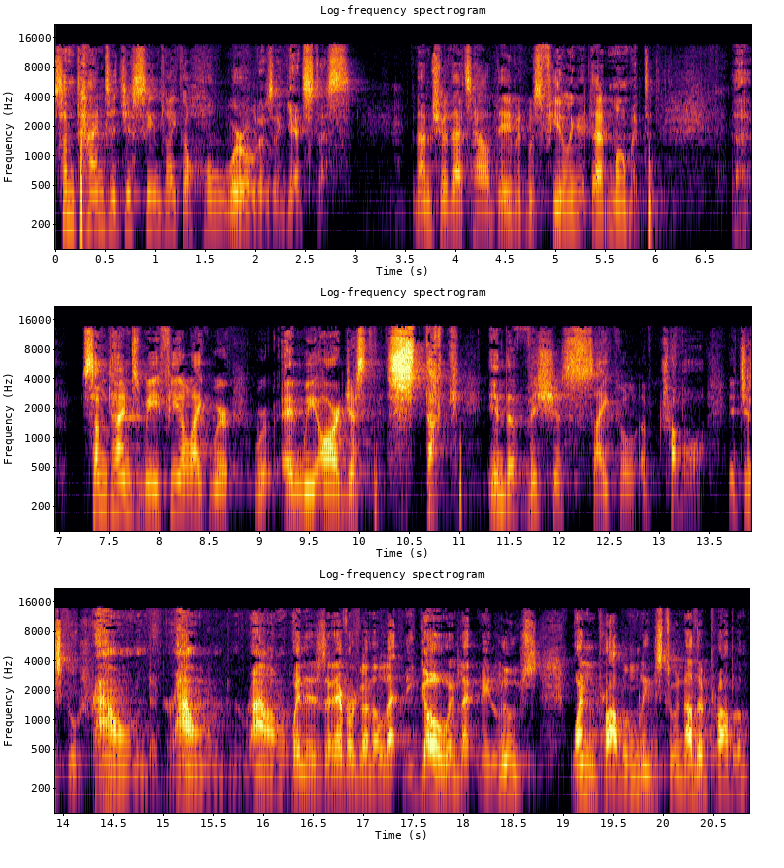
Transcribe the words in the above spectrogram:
Sometimes it just seems like the whole world is against us. And I'm sure that's how David was feeling at that moment. Uh, sometimes we feel like we're, we're, and we are just stuck in the vicious cycle of trouble. It just goes round and round and round. When is it ever going to let me go and let me loose? One problem leads to another problem.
